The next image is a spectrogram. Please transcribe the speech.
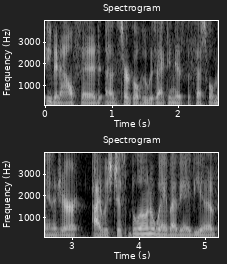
even Al said uh, Circle who was acting as the festival manager I was just blown away by the idea of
